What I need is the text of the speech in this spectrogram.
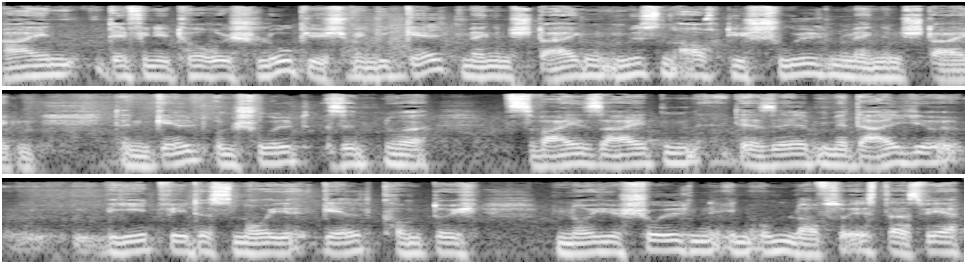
rein definitorisch logisch. Wenn die Geldmengen steigen, müssen auch die Schuldenmengen steigen. Denn Geld und Schuld sind nur zwei Seiten derselben Medaille. Jedwedes neue Geld kommt durch neue Schulden in Umlauf. So ist das. Wer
